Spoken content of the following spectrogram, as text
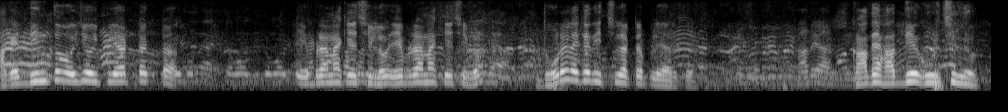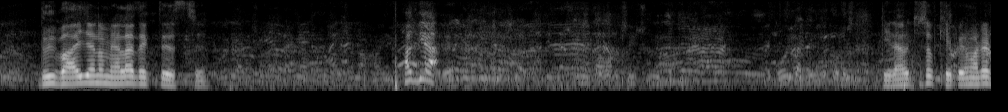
আগের দিন তো ওই যে ওই প্লেয়ারটা একটা, এব্রানা কে ছিল, এব্রানা কে ছিল? ধরে রেখে দিচ্ছিল একটা প্লেয়ারকে কাঁধে হাত দিয়ে ঘুরছিল। দুই ভাই যেন মেলা দেখতে এসছে। এরা হচ্ছে সব খেপের মাঠের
